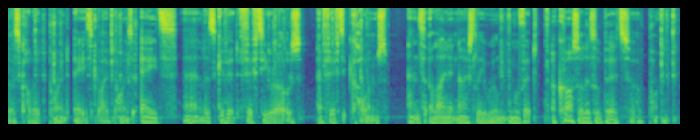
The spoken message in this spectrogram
let's call it 0.8 by 0.8, and let's give it 50 rows and 50 columns. And align it nicely, we'll move it across a little bit, so point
